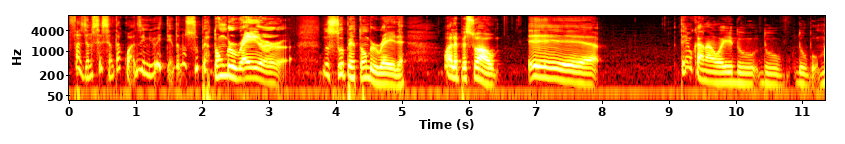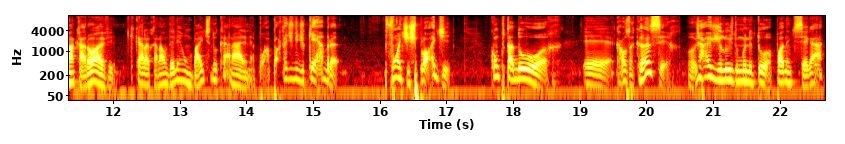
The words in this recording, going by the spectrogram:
fazendo 60 quadros em 1080 no Super Tomb Raider. No Super Tomb Raider. Olha, pessoal, é... tem o canal aí do, do, do Makarov, que, cara, o canal dele é um byte do caralho, né? Pô, a placa de vídeo quebra, fonte explode, computador é, causa câncer, os raios de luz do monitor podem te cegar.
